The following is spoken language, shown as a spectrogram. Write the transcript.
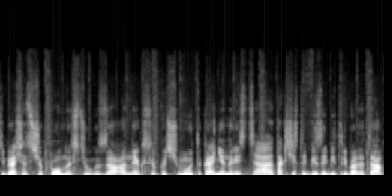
тебя сейчас еще полностью за аннексию. Почему такая ненависть? А, так чисто без обид, ребят. Это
